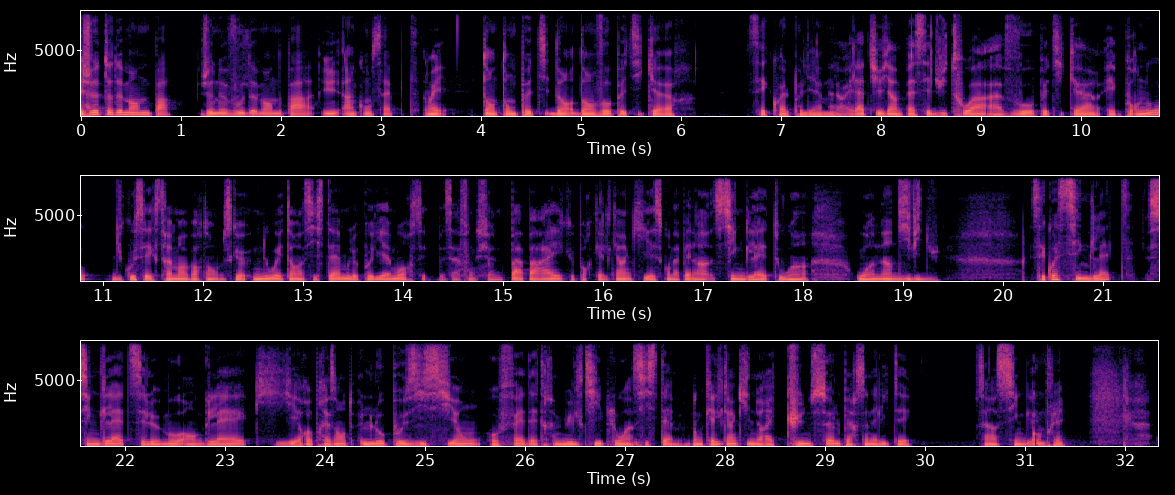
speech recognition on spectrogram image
Je te demande pas, je ne vous demande pas un concept. Oui. Dans, ton petit, dans, dans vos petits cœurs, c'est quoi le polyamour? Alors, et là, tu viens de passer du toi à vos petits cœurs. Et pour nous, du coup, c'est extrêmement important parce que nous, étant un système, le polyamour, ça fonctionne pas pareil que pour quelqu'un qui est ce qu'on appelle un singlet ou un, ou un individu. C'est quoi singlet? Singlet, c'est le mot anglais qui représente l'opposition au fait d'être multiple ou un système. Donc quelqu'un qui n'aurait qu'une seule personnalité, c'est un singlet. Compris.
